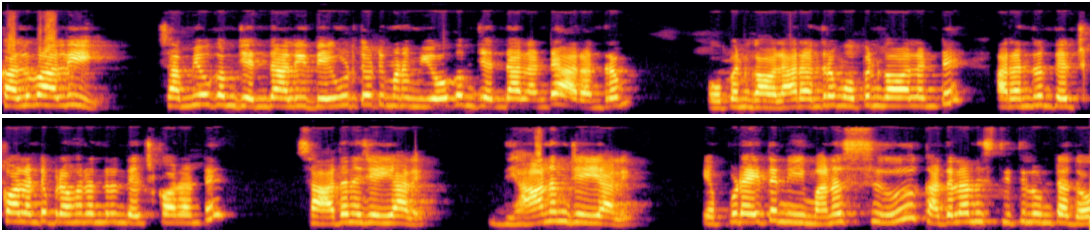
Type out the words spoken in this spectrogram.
కలవాలి సంయోగం చెందాలి దేవుడితోటి మనం యోగం చెందాలంటే ఆ రంధ్రం ఓపెన్ కావాలి. ఆ రంధ్రం ఓపెన్ కావాలంటే ఆ రంధ్రం తెరుచుకోవాలంటే బ్రహ్మరంధ్రం తెరుచుకోవాలంటే సాధన చేయాలి ధ్యానం చేయాలి. ఎప్పుడైతే నీ మనస్సు కదలని స్థితిలో ఉంటుందో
